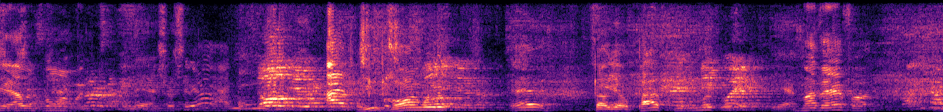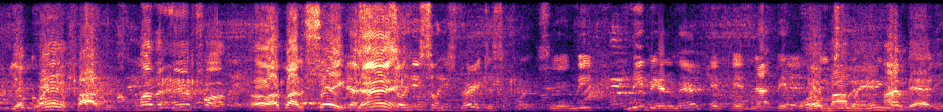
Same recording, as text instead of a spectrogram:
Yeah, I was born with it. Yeah, so see, I, I mean, I, Are you born with it? Yeah. So your pop, Yeah. Mother and father. Your grandfather. My mother and father. Oh, I about to say, Yeah, so, dang. so he's so he's very disciplined. See, me me being American and not being born your mama it, and your I'm- daddy.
